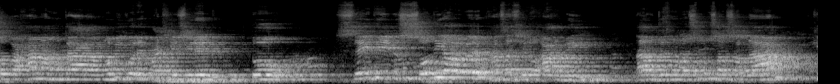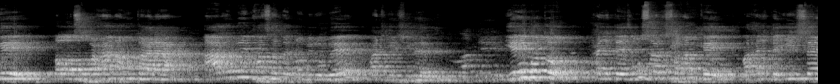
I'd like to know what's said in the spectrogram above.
সুবহানাহু তাআলা নবী করে পাঠিয়েছিলেন। তো সেই দিন সৌদি আরবের ভাষা ছিল আরবি। তার জন্য রাসূল সাল্লাল্লাহু কে? আল্লাহ সুবহানাহু তাআলা আরবি ভাষাতে নবী রূপে পাঠিয়েছিলেন। এই মতো হযরত মুসা সালামকে বা হযরত ঈসা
